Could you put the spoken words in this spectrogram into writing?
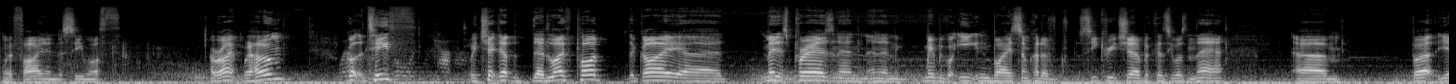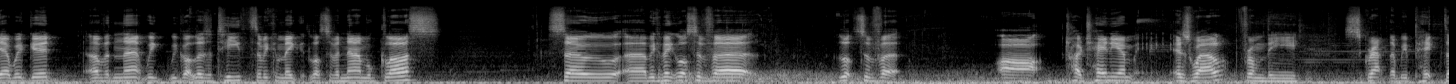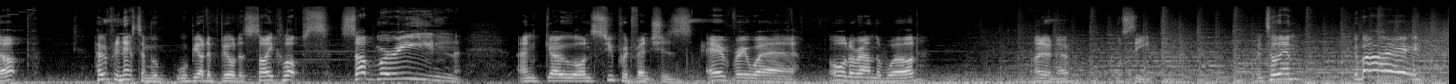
We're fine in the Seamoth. Alright, we're home. We've got the teeth. We checked out the, the life pod. The guy uh, made his prayers and then and then maybe got eaten by some kind of sea creature because he wasn't there. Um, but yeah, we're good. Other than that, we we got loads of teeth, so we can make lots of enamel glass. So uh, we can make lots of uh, lots of uh, uh, titanium as well from the scrap that we picked up. Hopefully next time we'll, we'll be able to build a Cyclops submarine and go on super adventures everywhere, all around the world. I don't know. We'll see. Until then, goodbye!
